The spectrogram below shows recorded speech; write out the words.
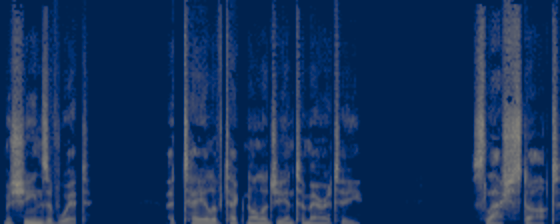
Machines of Wit, A Tale of Technology and Temerity, slash start.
